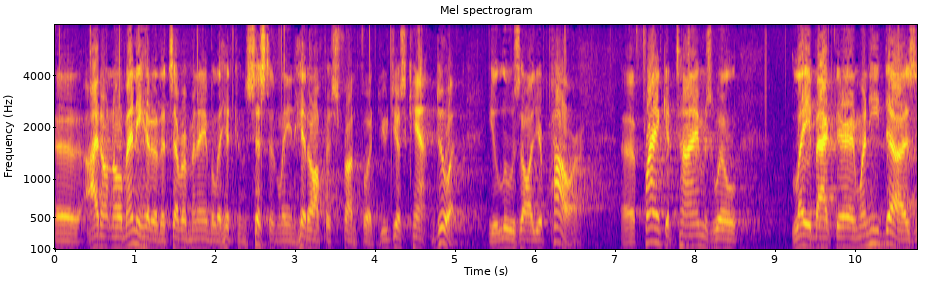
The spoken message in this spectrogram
uh, I don't know of any hitter that's ever been able to hit consistently and hit off his front foot. You just can't do it. You lose all your power. Uh, Frank at times will lay back there, and when he does,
